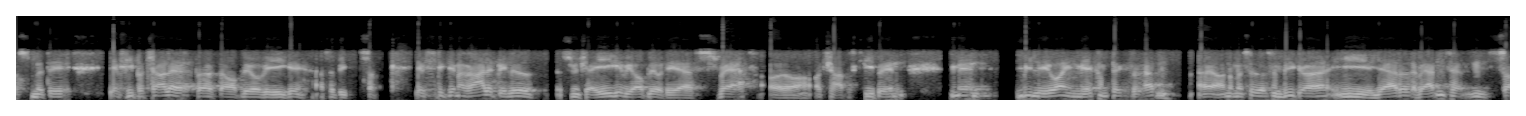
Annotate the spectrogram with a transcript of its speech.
os med det. Jeg vil sige, på tørlast, der, der oplever vi ikke, altså vi, så, jeg vil sige, det generelle billede, synes jeg ikke, vi oplever, det er svært at, at charte skibe ind. Men vi lever i en mere kompleks verden, øh, og når man sidder, som vi gør, i hjertet af verdenshandlen, så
